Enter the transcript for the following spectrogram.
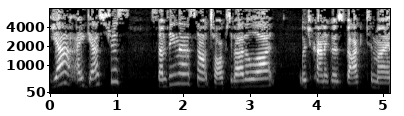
Yeah, I guess just something that's not talked about a lot, which kind of goes back to my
